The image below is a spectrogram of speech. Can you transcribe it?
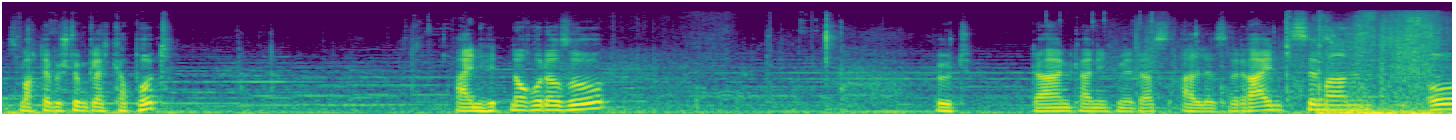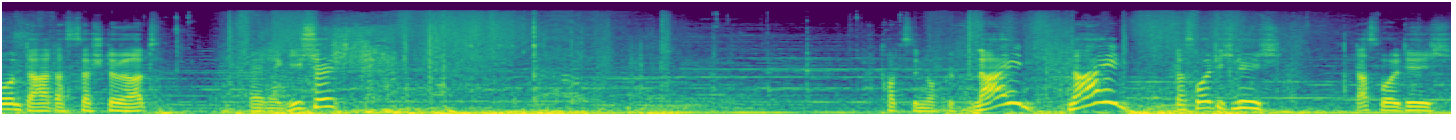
Das macht er bestimmt gleich kaputt. Ein Hit noch oder so. Gut. Dann kann ich mir das alles reinzimmern. Und da hat das zerstört. Energieschild. Trotzdem noch... Nein! Nein! Das wollte ich nicht. Das wollte ich.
